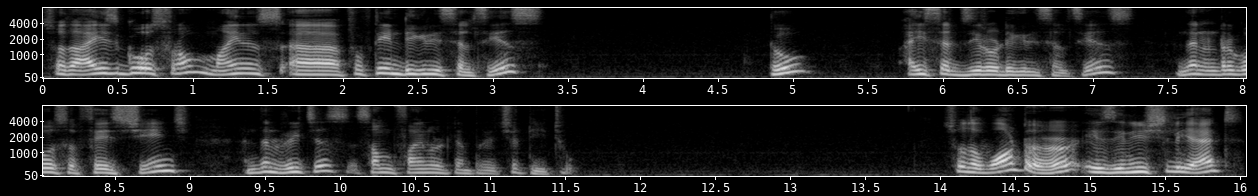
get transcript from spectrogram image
so the ice goes from minus, uh, 15 degrees Celsius to ice at 0 degrees Celsius and then undergoes a phase change and then reaches some final temperature T2. So, the water is initially at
